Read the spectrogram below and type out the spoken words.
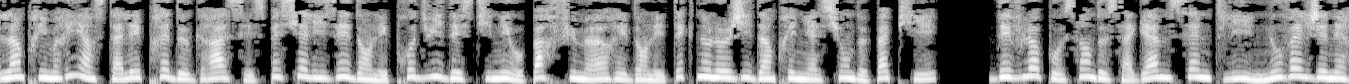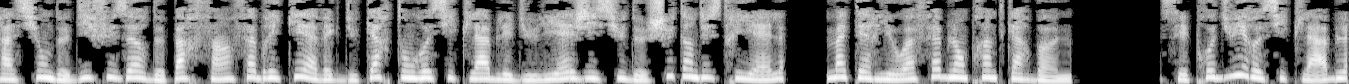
l'imprimerie installée près de Grasse et spécialisée dans les produits destinés aux parfumeurs et dans les technologies d'imprégnation de papier, développe au sein de sa gamme Scently une nouvelle génération de diffuseurs de parfums fabriqués avec du carton recyclable et du liège issu de chutes industrielles, matériaux à faible empreinte carbone. Ces produits recyclables,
